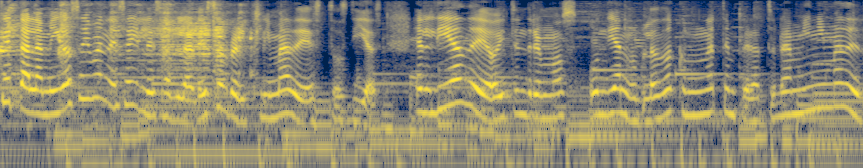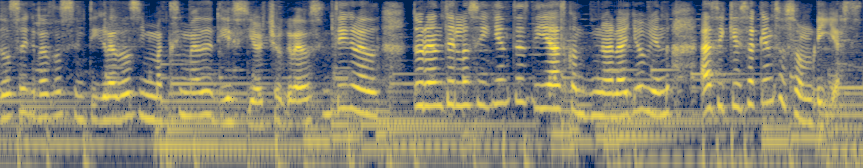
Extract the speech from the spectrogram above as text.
¿Qué tal amigos? Soy Vanessa y les hablaré sobre el clima de estos días. El día de hoy tendremos un día nublado con una temperatura mínima de 12 grados centígrados y máxima de 18 grados centígrados. Durante los siguientes días continuará lloviendo, así que saquen sus sombrillas.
